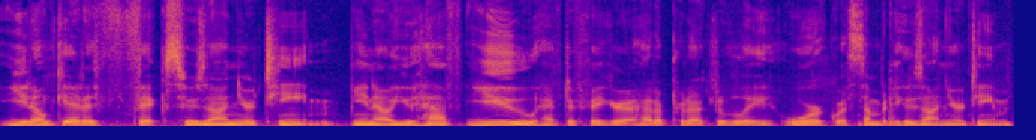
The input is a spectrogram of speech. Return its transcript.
you don't get a fix who's on your team. You know, you have you have to figure out how to productively work with somebody who's on your team.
